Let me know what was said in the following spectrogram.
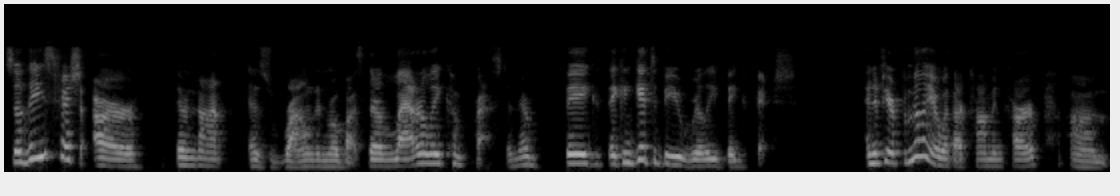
So these fish are, they're not as round and robust. They're laterally compressed and they're big. They can get to be really big fish. And if you're familiar with our common carp um,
